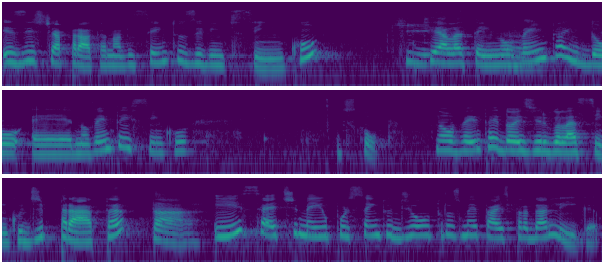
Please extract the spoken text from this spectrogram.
Existe a prata 925, Que, que ela tem 92, é, 95, desculpa, 92,5 de prata Tá, e 7,5% de outros metais para dar liga.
